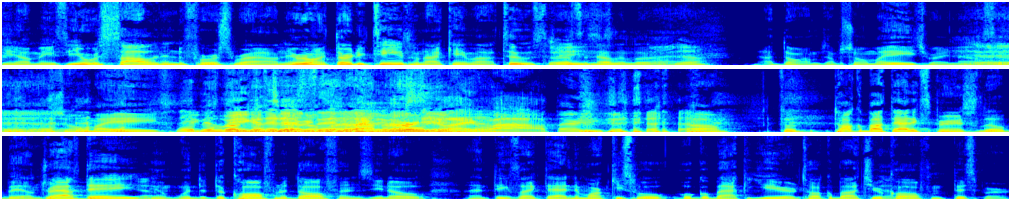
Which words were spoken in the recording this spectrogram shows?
You know what I mean? So you were solid in the first round. There were only 30 teams when I came out too, so that's another little. Yeah. I don't. I'm, I'm showing my age right now. so yeah, yeah. Showing my age. They've been We looking at everything nobody. around the room. You're like, wow, 30. um, so talk about that experience a little bit on draft day and when the, the call from the Dolphins, you know, and things like that. And then Maurkice will will go back a year and talk about your call from Pittsburgh.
